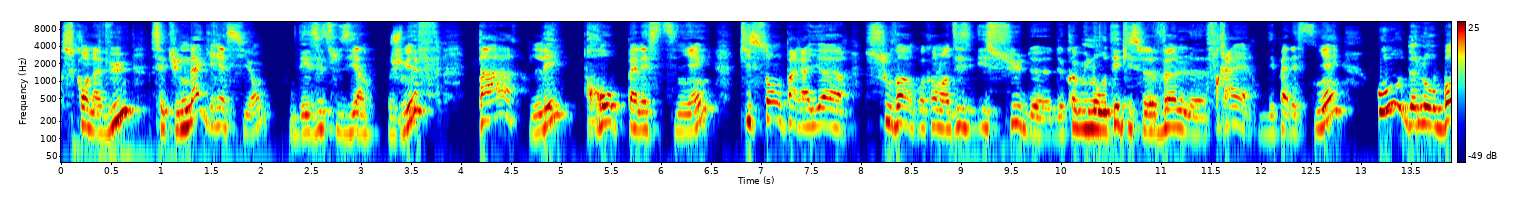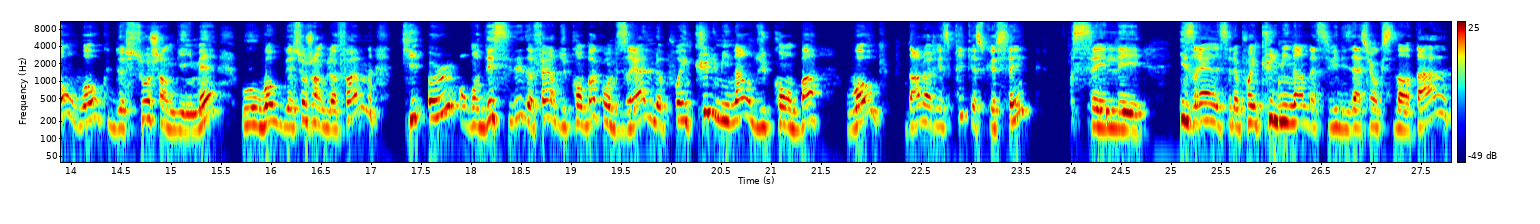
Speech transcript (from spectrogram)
Ce qu'on a vu, c'est une agression des étudiants juifs par les pro-palestiniens, qui sont par ailleurs souvent, quoi qu'on en dise, issus de, communautés qui se veulent frères des Palestiniens, ou de nos bons woke de souche, guillemets, ou woke de souche anglophone, qui, eux, ont décidé de faire du combat contre Israël le point culminant du combat woke. Dans leur esprit, qu'est-ce que c'est? C'est les Israël, c'est le point culminant de la civilisation occidentale.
